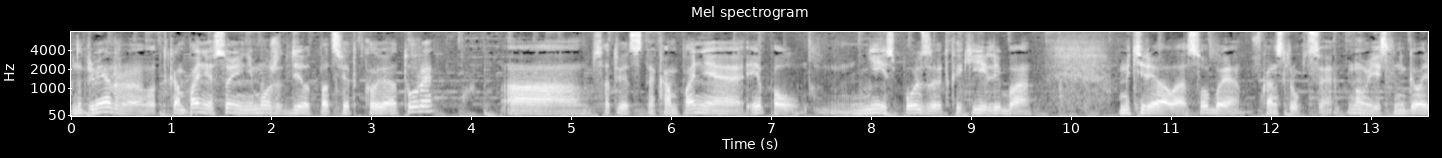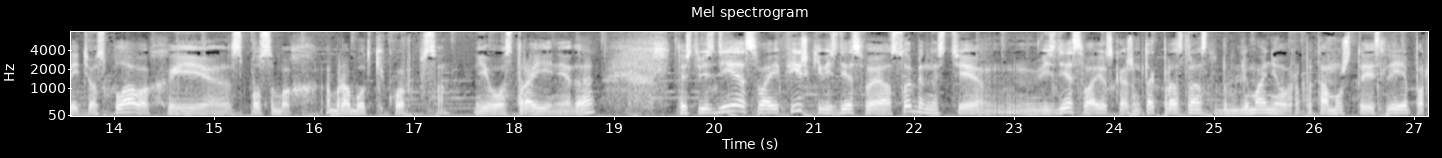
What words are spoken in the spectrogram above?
например, вот компания Sony не может делать подсветку клавиатуры – соответственно, компания Apple не использует какие-либо материалы особые в конструкции. Ну, если не говорить о сплавах и способах обработки корпуса, его строения, да. То есть везде свои фишки, везде свои особенности, везде свое, скажем так, пространство для маневра. Потому что если Apple,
